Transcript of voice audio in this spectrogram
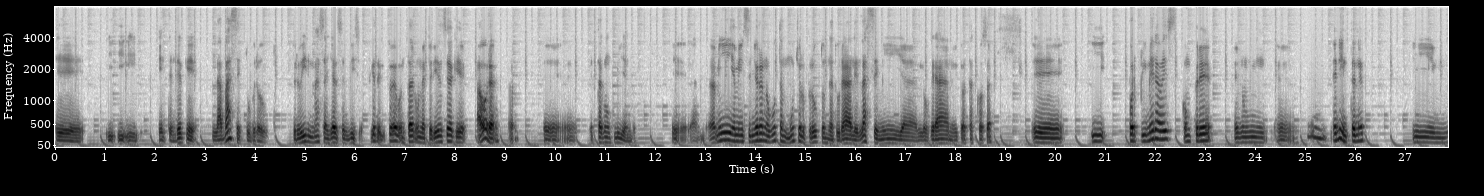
Eh, y, entender que la base es tu producto, pero ir más allá del servicio. Fíjate, te voy a contar una experiencia que ahora eh, está concluyendo. Eh, a, mí y a mi señora nos gustan mucho los productos naturales, las semillas, los granos y todas estas cosas. Eh, y por primera vez compré en un en internet y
